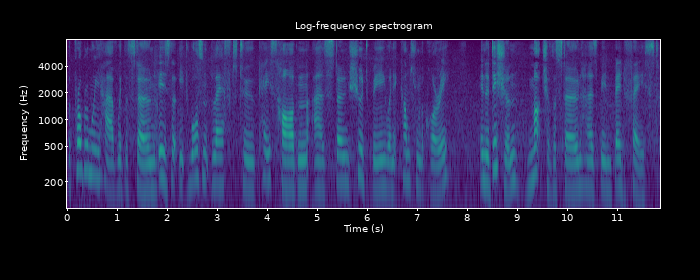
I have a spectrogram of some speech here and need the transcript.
The problem we have with the stone is that it wasn't left to case harden as stone should be when it comes from the quarry. In addition, much of the stone has been bed faced.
